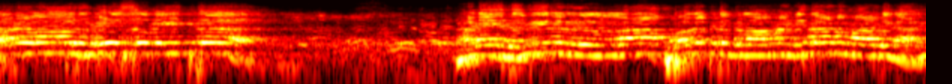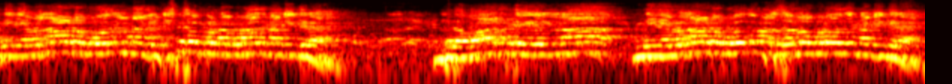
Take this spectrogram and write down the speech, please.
வரலாறு பேச வைத்த அண்ணே இந்த வீரர்கள் எல்லாம் பதட்டம் இல்லாம நிதானம் ஆடுங்க நீங்க விளையாடும் போது நாங்க டிஸ்டர்ப் பண்ணக்கூடாதுன்னு நினைக்கிறேன் இந்த வார்த்தைகள்லாம் நீங்க விளையாடும் போது நான் சொல்லக்கூடாதுன்னு நினைக்கிறேன்.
